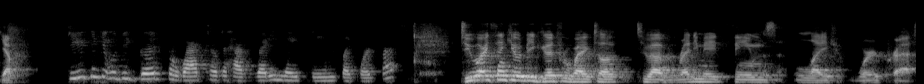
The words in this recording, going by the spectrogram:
Yep. Do you think it would be good for Wagtail to have ready-made themes like WordPress? Do I think it would be good for Wagtail to have ready-made themes like WordPress?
